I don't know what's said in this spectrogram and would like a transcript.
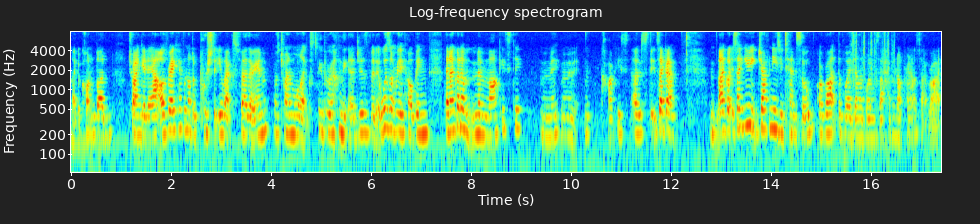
like a cotton bud, try and get it out. I was very careful not to push the earwax further in. I was trying to more like scoop around the edges but it wasn't really helping. Then I got a Memaki stick, Memaki, oh, it's like a I got it's like you Japanese utensil. I'll write the word down the bottom because I have not pronounced that right.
